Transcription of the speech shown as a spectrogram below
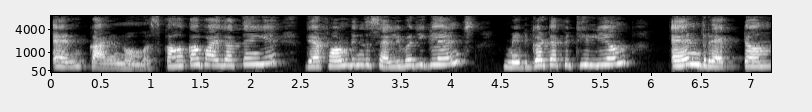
and Chironomus कहाँ कहाँ पाए जाते हैं ये? They are found in the salivary gland midgut epithelium and rectum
